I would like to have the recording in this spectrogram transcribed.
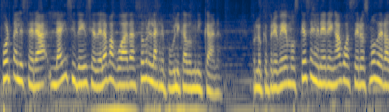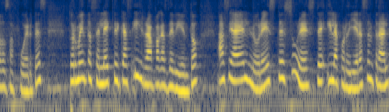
fortalecerá la incidencia de la vaguada sobre la República Dominicana. por lo que prevemos que se generen aguaceros moderados a fuertes, tormentas eléctricas y ráfagas de viento hacia el noreste, sureste y la cordillera central,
